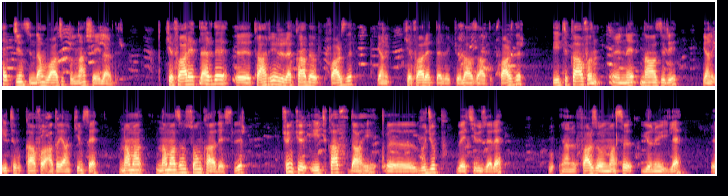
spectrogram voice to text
hep cinsinden vacip bulunan şeylerdir. Kefaretlerde e, tahrir rekabe farzdır. Yani kefaretlerde köle azadı farzdır. İtikafın e, ne, naziri yani itikafı adayan kimse nama, namazın son kadesidir. Çünkü itikaf dahi e, vücub veçi üzere yani farz olması yönüyle e,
